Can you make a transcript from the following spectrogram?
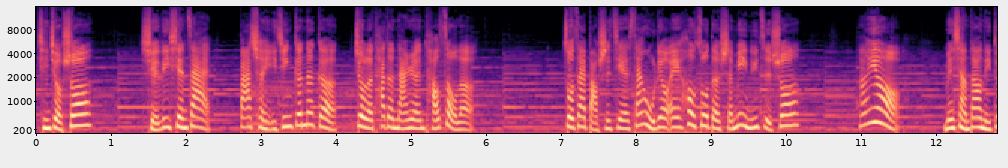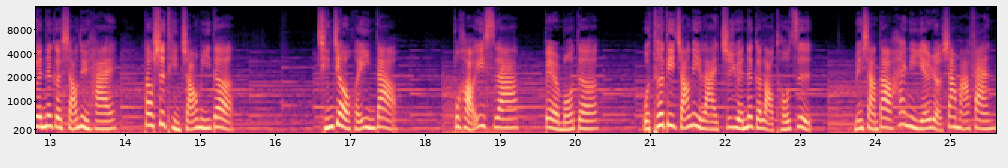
秦九说：“雪莉现在。”八成已经跟那个救了他的男人逃走了。坐在保时捷三五六 A 后座的神秘女子说：“哎呦，没想到你对那个小女孩倒是挺着迷的。”秦九回应道：“不好意思啊，贝尔摩德，我特地找你来支援那个老头子，没想到害你也惹上麻烦。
